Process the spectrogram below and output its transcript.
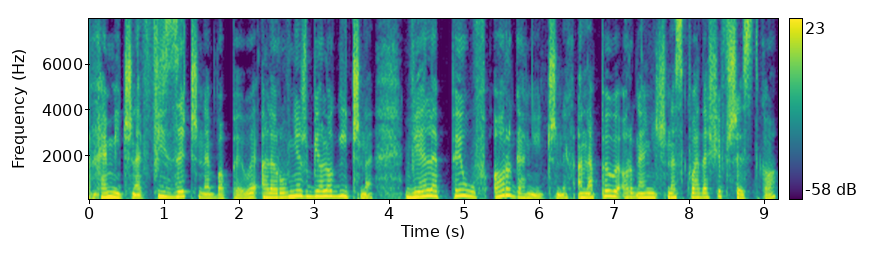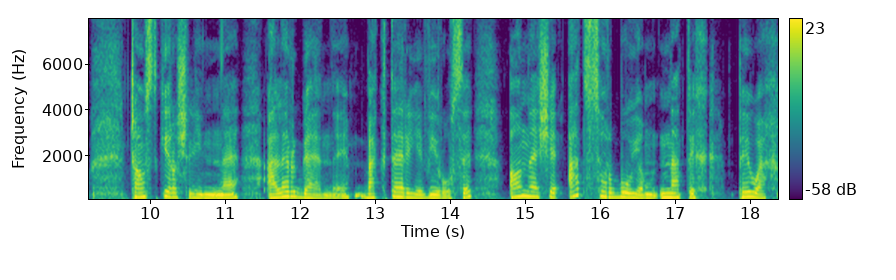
chemiczne, fizyczne, bo pyły, ale również biologiczne. Wiele pyłów organicznych, a na pyły organiczne składa się wszystko: cząstki roślinne, alergeny, bakterie, wirusy. One się adsorbują na tych pyłach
